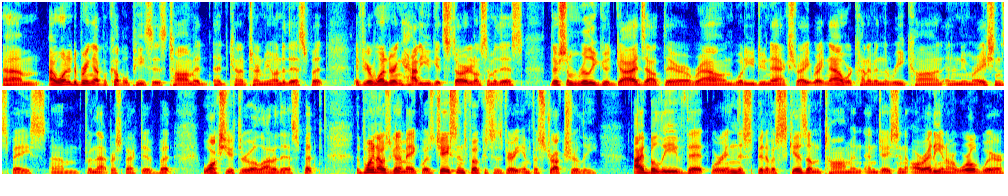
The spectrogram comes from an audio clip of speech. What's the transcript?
Um, I wanted to bring up a couple pieces. Tom had, had kind of turned me onto this, but if you're wondering how do you get started on some of this, there's some really good guides out there around what do you do next, right? Right now we're kind of in the recon and enumeration space um, from that perspective, but walks you through a lot of this. But the point I was going to make was Jason focuses very infrastructurally. I believe that we're in this bit of a schism, Tom and, and Jason, already in our world where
